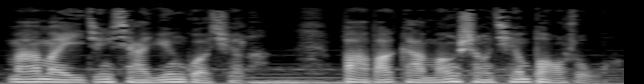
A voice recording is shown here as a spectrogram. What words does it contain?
妈妈已经吓晕过去了，爸爸赶忙上前抱住我。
